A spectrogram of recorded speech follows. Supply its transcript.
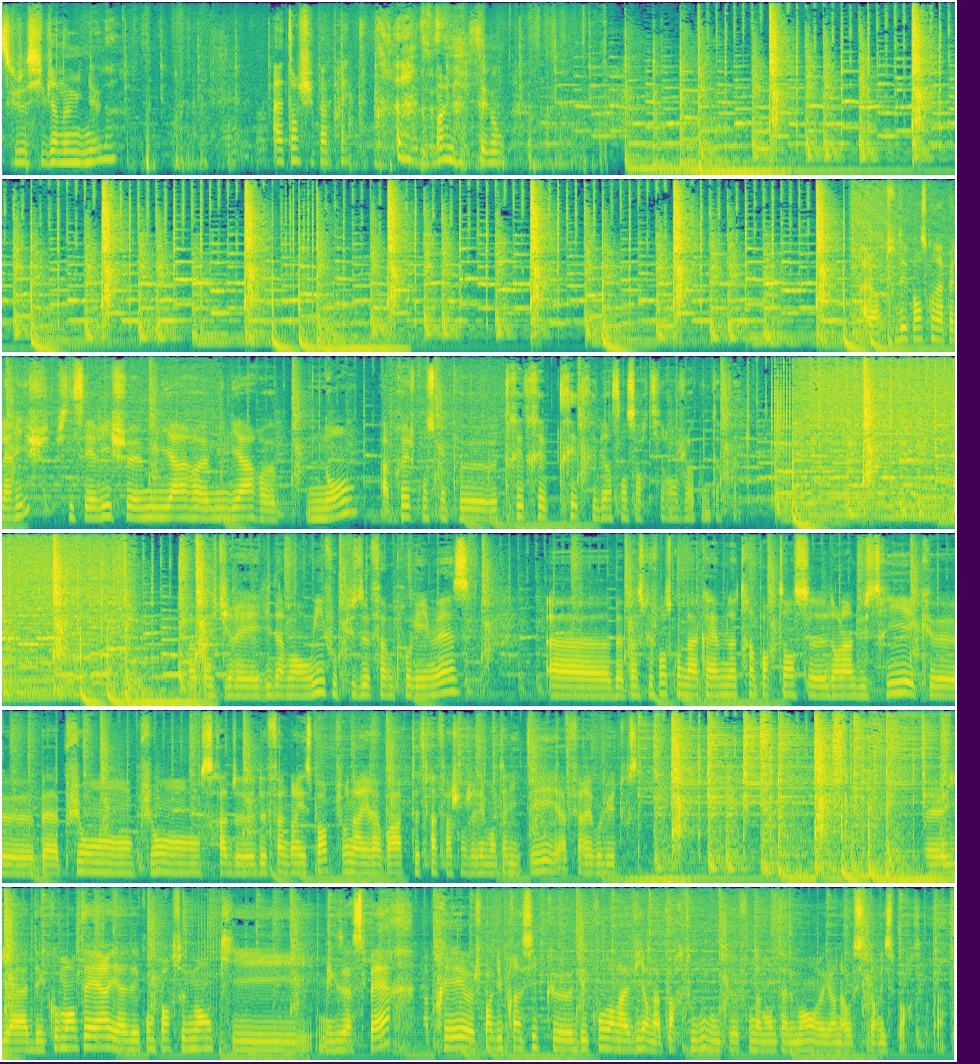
Est-ce que je suis bien au milieu là Attends, je suis pas prête. voilà, c'est bon. Alors tout dépend ce qu'on appelle riche. Si c'est riche, euh, milliard, euh, euh, non. Après, je pense qu'on peut très très très très bien s'en sortir en jouant à Counter-Strike. Je dirais évidemment oui, il faut plus de femmes pro-gamers. Euh, bah, parce que je pense qu'on a quand même notre importance euh, dans l'industrie et que bah, plus, on, sera de, femmes dans les sports, plus on arrivera peut-être à faire changer les mentalités et à faire évoluer tout ça. Euh, Il y a des commentaires, il y a des comportements qui m'exaspèrent. Après, je pars du principe que des cons dans la vie, il y en a partout, donc fondamentalement, il y en a aussi dans l'e-sport. Voilà.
